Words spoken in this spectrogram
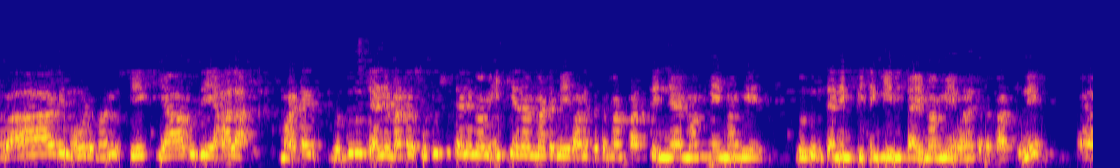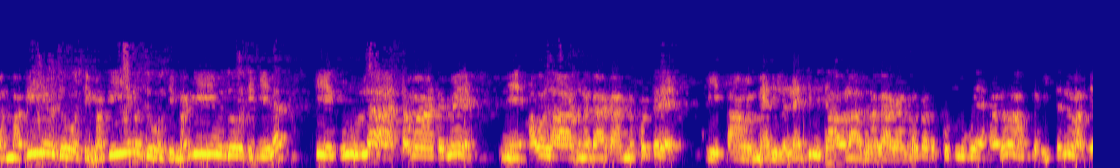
වාගේ මොහොත මිනිස්සේ කියාපු දේ අහලා මට ගොදුරු තැන මට සුදුසු තැන මම හිටියනම් මට මේ වනකට මමපත් වෙන්නේ නැහැ. මම මේ මගේ ගොදුරු තැනින් පිට ගිය නිසායි මම මේ වනකටපත් උනේ. මගේම දෝෂි මගේම දෝෂි මගේම දෝෂි කියලා ඒ කුරුල්ලා තමාටම මේ අවලාදන ගා ගන්නකොට ඒ තාම මැරිලා නැති නිසා අවලාදන ගා ගන්නකොට අර කුරුල්ලෝ යනවා අප හිතනවාද?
